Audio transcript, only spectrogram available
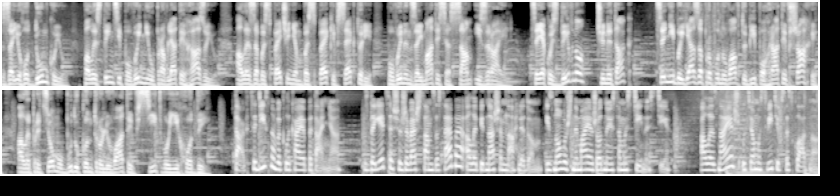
За його думкою, палестинці повинні управляти газою, але забезпеченням безпеки в секторі повинен займатися сам Ізраїль. Це якось дивно чи не так? Це ніби я запропонував тобі пограти в шахи, але при цьому буду контролювати всі твої ходи. Так, це дійсно викликає питання. Здається, що живеш сам за себе, але під нашим наглядом, і знову ж немає жодної самостійності. Але знаєш, у цьому світі все складно.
